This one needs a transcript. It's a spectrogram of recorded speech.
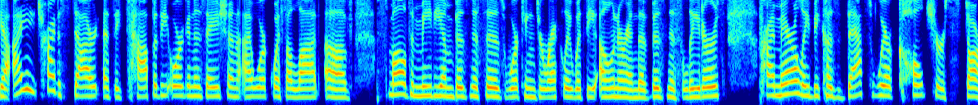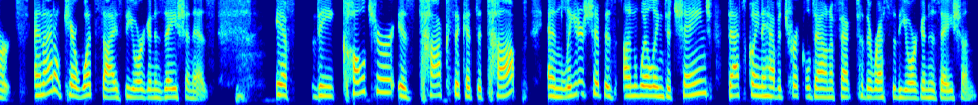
Yeah. I try to start at the top of the organization. I work with a lot of small to medium businesses working directly with the owner and the business leaders, primarily because that's where culture starts. And I don't care what size the organization is. Mm. If the culture is toxic at the top and leadership is unwilling to change, that's going to have a trickle down effect to the rest of the organization.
